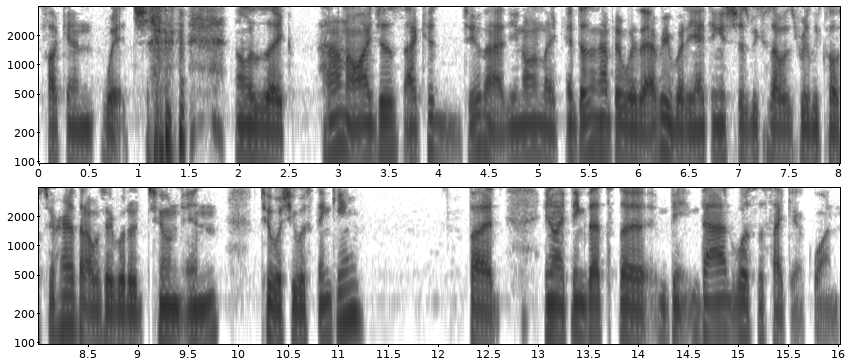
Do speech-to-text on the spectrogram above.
fucking witch. I was like, I don't know. I just, I could do that, you know, like it doesn't happen with everybody. I think it's just because I was really close to her that I was able to tune in to what she was thinking. But, you know, I think that's the, that was the psychic one.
